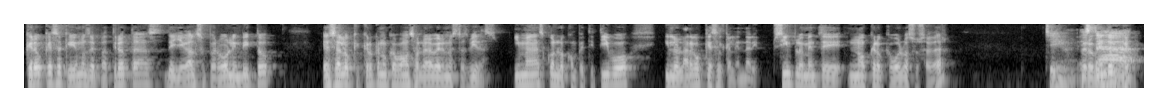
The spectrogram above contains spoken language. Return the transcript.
creo que eso que vimos de Patriotas, de llegar al Super Bowl invicto, es algo que creo que nunca vamos a volver a ver en nuestras vidas. Y más con lo competitivo y lo largo que es el calendario. Simplemente no creo que vuelva a suceder. Sí, pero está,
